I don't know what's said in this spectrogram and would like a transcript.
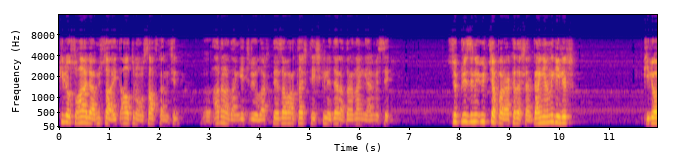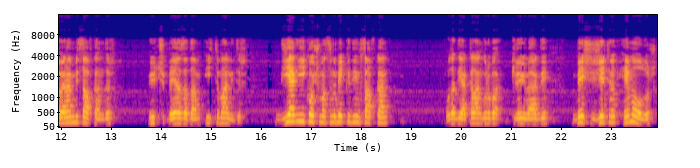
Kilosu hala müsait Altınoğlu Safkan için. Adana'dan getiriyorlar. Dezavantaj teşkil eder Adana'dan gelmesi. Sürprizini 3 yapar arkadaşlar. Ganyanlı gelir. Kilo veren bir safkandır. 3 beyaz adam ihtimallidir. Diğer iyi koşmasını beklediğim safkan o da diğer kalan gruba kiloyu verdi. 5 jet hemo olur.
